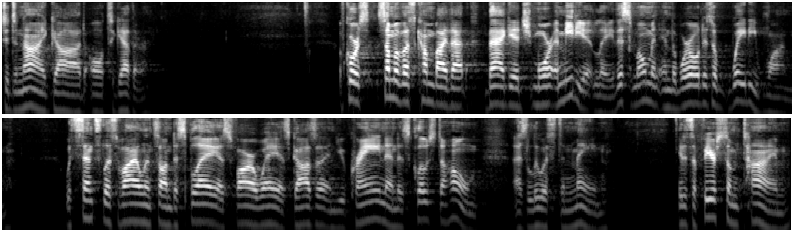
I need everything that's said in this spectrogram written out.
to deny God altogether. Of course, some of us come by that baggage more immediately. This moment in the world is a weighty one, with senseless violence on display as far away as Gaza and Ukraine and as close to home as Lewiston, Maine. It is a fearsome time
